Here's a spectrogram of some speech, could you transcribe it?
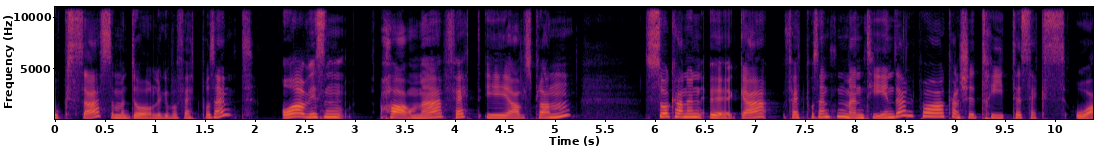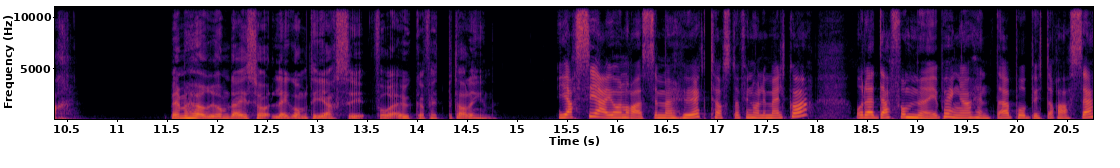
okser som er dårlige på fettprosent. Og hvis en har med fett i avlsplanen, så kan en øke fettprosenten med en tiendedel på kanskje tre til seks år. Men vi hører jo om de som legger om til jersey for å øke fettbetalingen. Jersey er jo en rase med høyt tørrstoffinnhold i melka, og det er derfor mye penger å hente på å bytte rase.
